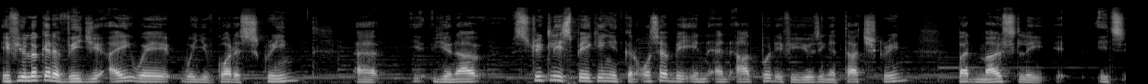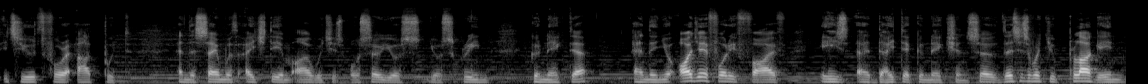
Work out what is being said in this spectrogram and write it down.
If you look at a VGA where, where you've got a screen, uh, you, you know, Strictly speaking, it can also be in an output if you're using a touch screen, but mostly it's it's used for output. And the same with HDMI, which is also your your screen connector. and then your RJ45 is a data connection. So this is what you plug in.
